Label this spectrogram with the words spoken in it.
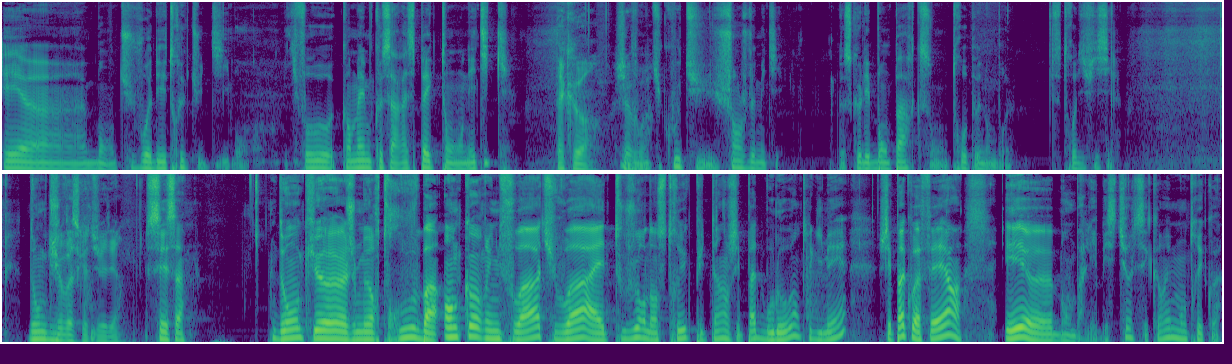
Et euh, bon, tu vois des trucs, tu te dis, bon, il faut quand même que ça respecte ton éthique. D'accord, je vois. Du coup, tu changes de métier. Parce que les bons parcs sont trop peu nombreux. C'est trop difficile. Donc, Je vois ce que tu veux dire. c'est ça. Donc, euh, je me retrouve bah, encore une fois, tu vois, à être toujours dans ce truc, putain, j'ai pas de boulot, entre guillemets, je sais pas quoi faire. Et euh, bon, bah, les bestioles, c'est quand même mon truc, quoi.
